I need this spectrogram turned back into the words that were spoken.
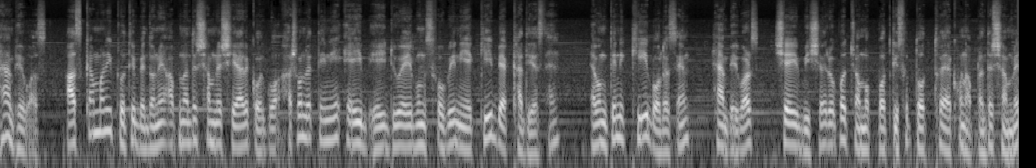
হ্যাঁ ভেবাস আজকে আমার এই প্রতিবেদনে আপনাদের সামনে শেয়ার করব, আসলে তিনি এই ভিডিও এবং ছবি নিয়ে কি ব্যাখ্যা দিয়েছেন এবং তিনি কি বলেছেন? হ্যাঁ ভিভার্স সেই বিষয়ের উপর চমকপদ কিছু তথ্য এখন আপনাদের সামনে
